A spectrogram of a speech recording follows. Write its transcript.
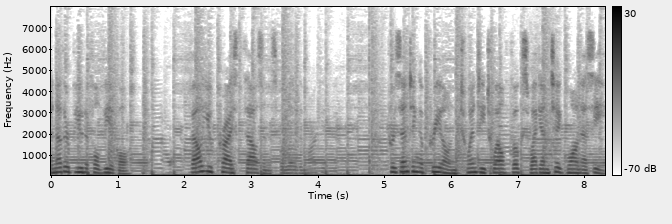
Another beautiful vehicle. Value priced thousands below the market. Presenting a pre-owned 2012 Volkswagen Tiguan SE.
